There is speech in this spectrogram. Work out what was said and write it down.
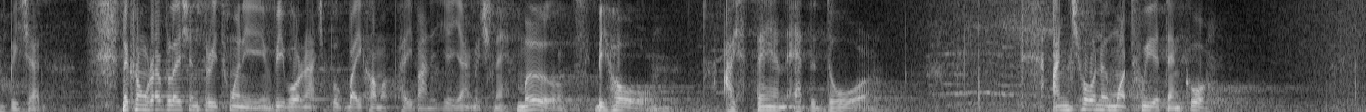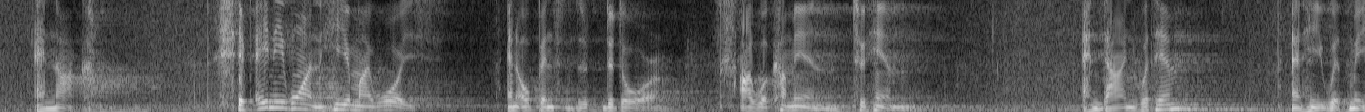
មពីចិត្ត នៅក្នុង Revelation 3:20វិវរណៈចំពុក3ខ20បាននិយាយយ៉ាងដូចនេះមើល behold I stand at the door អញឈរនៅមាត់ទ្វារទាំងគោះ and knock if anyone hear my voice and opens the door I will come in to him and dine with him and he with me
